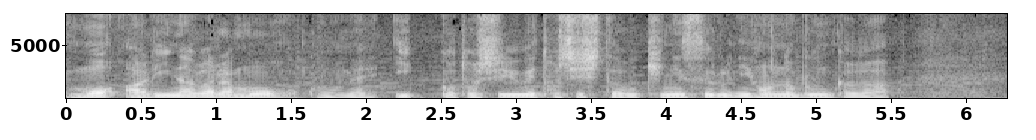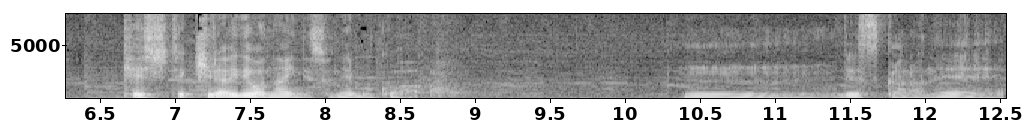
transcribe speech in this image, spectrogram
もありながらもこのね一個年上年下を気にする日本の文化が決して嫌いではないんですよね僕は。うんですからね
